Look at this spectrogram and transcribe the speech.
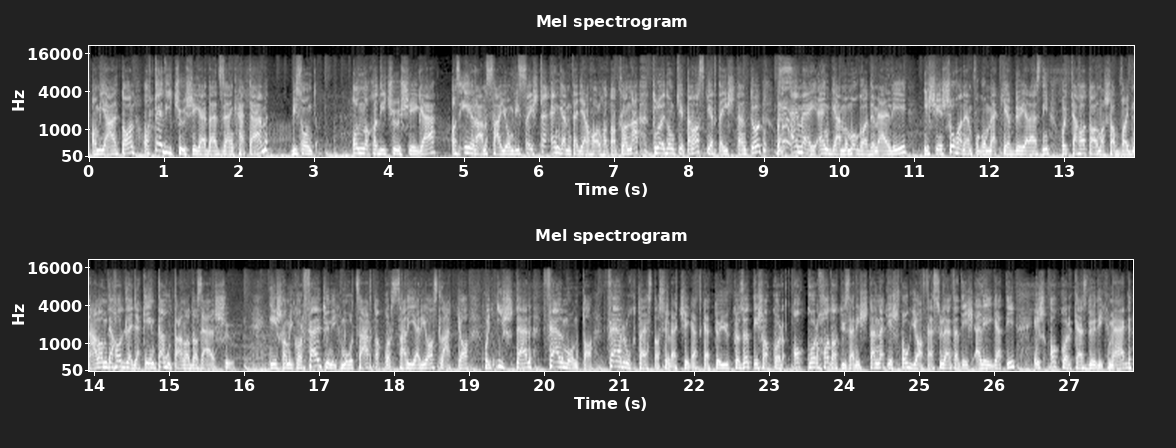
ami által a te dicsőségedet zenghetem, viszont annak a dicsősége az én rám szálljon vissza, és te engem tegyen halhatatlanná. Tulajdonképpen azt kérte Istentől, hogy emelj engem magad mellé, és én soha nem fogom megkérdőjelezni, hogy te hatalmasabb vagy nálam, de hadd legyek én te utánad az első. És amikor feltűnik Mozart, akkor Salieri azt látja, hogy Isten felmondta, felrúgta ezt a szövetséget kettőjük között, és akkor, akkor hadat üzen Istennek, és fogja a feszületet, és elégeti, és akkor kezdődik meg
